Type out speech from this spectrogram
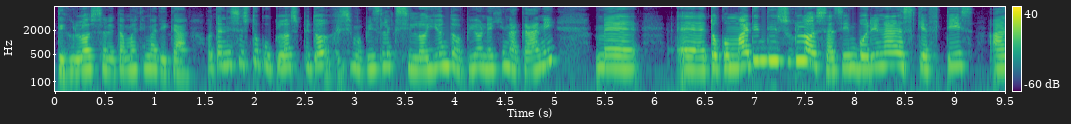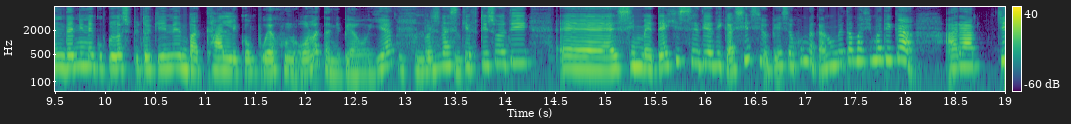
τη γλώσσα ή τα μαθηματικά. Όταν είσαι στο κουκλόσπιτο χρησιμοποιείς λεξιλόγιο το οποίο έχει να κάνει με ε, το κομμάτι της γλώσσας. Ή μπορεί να σκεφτείς, αν δεν είναι κουκλόσπιτο και είναι μπακάλικο που έχουν όλα τα νηπιαγωγεία, μπορείς να σκεφτείς ότι ε, συμμετέχεις σε διαδικασίες οι οποίες έχουν να κάνουν με τα μαθηματικά. Άρα και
